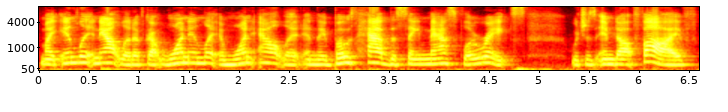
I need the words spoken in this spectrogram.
my inlet and outlet, I've got one inlet and one outlet, and they both have the same mass flow rates, which is m dot 5,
